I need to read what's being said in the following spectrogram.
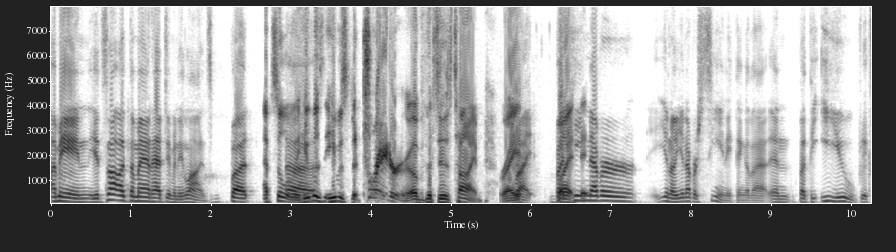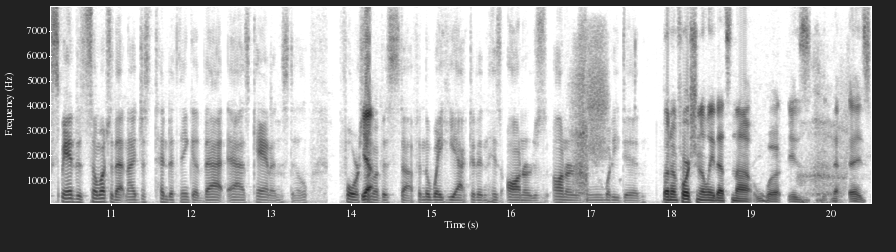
I mean, it's not like the man had too many lines, but Absolutely, he Uh, was he was the traitor of this, his time, right? right but, But he it- never you know you never see anything of that and but the eu expanded so much of that and i just tend to think of that as canon still for some of his stuff and the way he acted in his honors honors and what he did But unfortunately, that's not what is is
